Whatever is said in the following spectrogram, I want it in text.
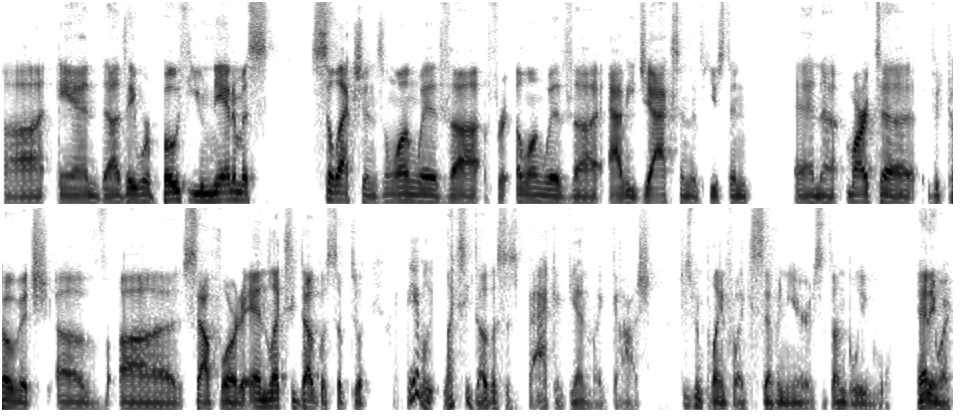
Uh, and uh, they were both unanimous selections along with uh, for along with uh, Abby Jackson of Houston and uh, Marta Vitkovich of uh, South Florida and Lexi Douglas of Tulane. Yeah, Lexi Douglas is back again. My gosh, she's been playing for like seven years. It's unbelievable. Anyway,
